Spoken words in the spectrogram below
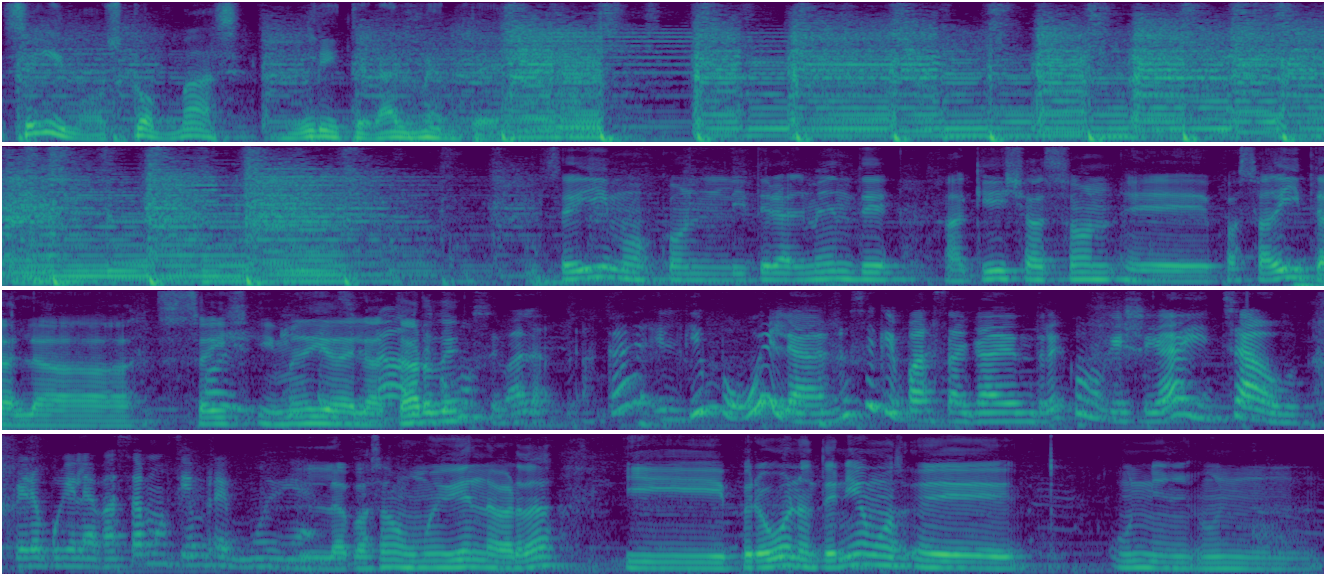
Seguimos con más literalmente. Seguimos con literalmente, aquí ya son eh, pasaditas las seis Ay, y media de la tarde. cómo se va la- Acá el tiempo vuela, no sé qué pasa acá adentro, es como que llegás y chau, pero porque la pasamos siempre muy bien. La pasamos muy bien, la verdad. Y, pero bueno, teníamos eh, un, un-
